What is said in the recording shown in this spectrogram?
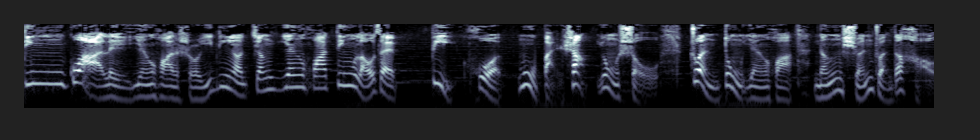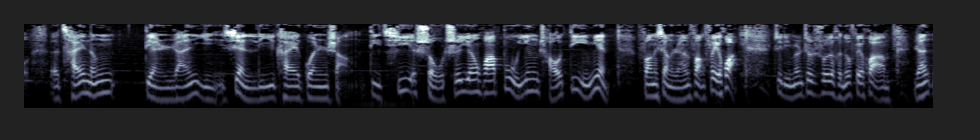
钉挂类烟花的时候，一定要将烟花钉牢在壁或木板上，用手转动烟花，能旋转的好，呃，才能点燃引线离开观赏。第七，手持烟花不应朝地面方向燃放。废话，这里面就是说了很多废话啊。燃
